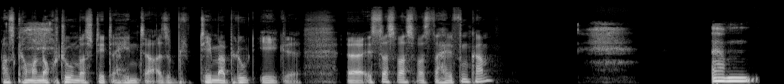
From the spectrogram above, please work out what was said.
Was kann man noch tun? Was steht dahinter? Also Thema Blutegel. Äh, ist das was, was da helfen kann? Ähm,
